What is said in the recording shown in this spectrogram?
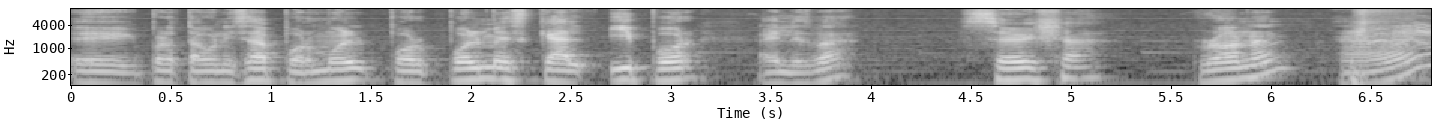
eh, protagonizada por, Mol- por Paul Mezcal y por, ahí les va, Saoirse Ronan. Ah.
